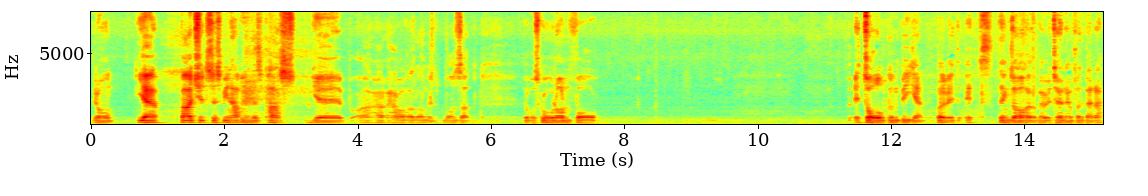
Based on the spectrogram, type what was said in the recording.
You know, yeah, bad shit's just been happening this past year, uh, however long it was that that was going on for. It's all going to be getting, but it, it's things are about to turn out for the better.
